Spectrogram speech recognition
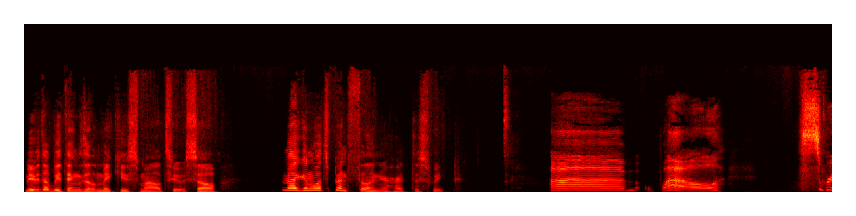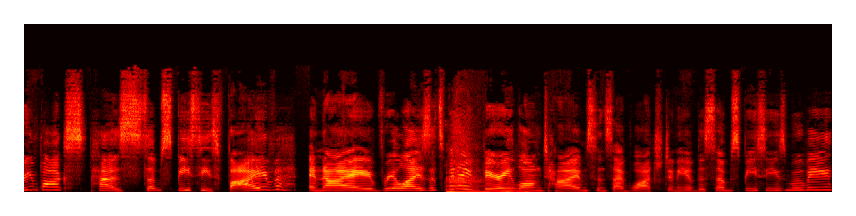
Maybe there'll be things that'll make you smile too. So, Meagan, what's been filling your heart this week? Um, well, Screambox has subspecies 5, and I realized it's been a very long time since I've watched any of the subspecies movie,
